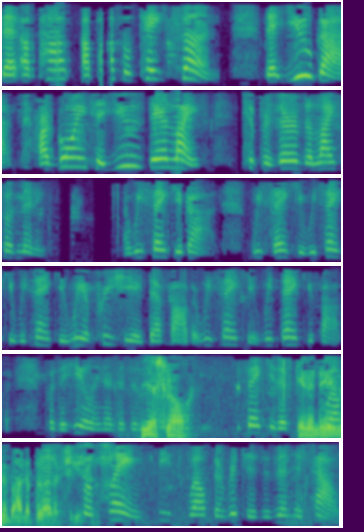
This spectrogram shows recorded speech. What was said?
that Apostle Tate's son, that you, God, are going to use their life to preserve the life of many. And we thank you, God. We thank you. We thank you. We thank you. We appreciate that, Father. We thank you. We thank you, Father, for the healing and the deliverance. Yes, Lord. We thank you that In the name wealth by the blood of Jesus. proclaimed peace, wealth, and riches is in his house.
